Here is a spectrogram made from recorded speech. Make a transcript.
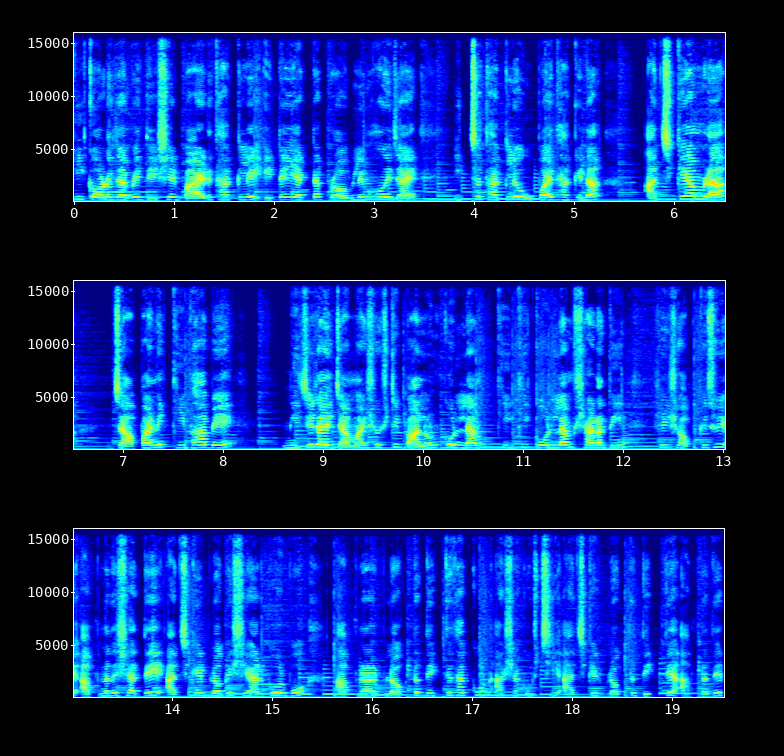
কি করা যাবে, দেশের বাইরে থাকলে এটাই একটা প্রবলেম হয়ে যায়। ইচ্ছা থাকলেও উপায় থাকে না। আজকে আমরা জাপানে কীভাবে নিজেরাই জামাই ষষ্ঠী পালন করলাম, কি কি করলাম সারা দিন সেই সব কিছুই আপনাদের সাথে আজকের ব্লগে শেয়ার করব। আপনার ব্লগটা দেখতে থাকুন, আশা করছি আজকের ব্লগটা দেখতে আপনাদের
